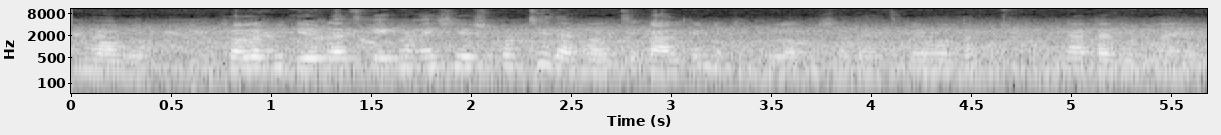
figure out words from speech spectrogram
ঘুমাবো। চলো ভিডিওটা আজকে এখানেই শেষ করছি। দেখা হচ্ছে কালকে নতুন ব্লগের সাথে আজকের মতো। টাটা গুড নাইট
